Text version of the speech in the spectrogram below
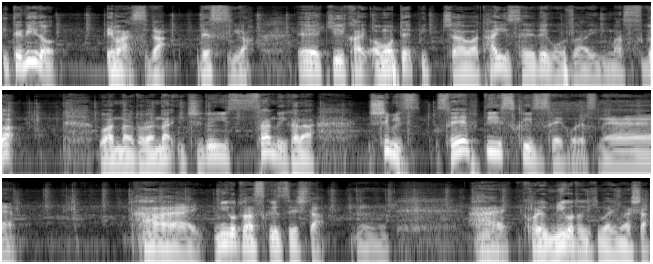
1点リード得ますが、ですよ。えー、9回表、ピッチャーは大勢でございますが、ワンアウトランナー1塁3塁から、清水、セーフティースクイズ成功ですね。はい。見事なスクイズでした。うん。はい。これ見事に決まりました。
